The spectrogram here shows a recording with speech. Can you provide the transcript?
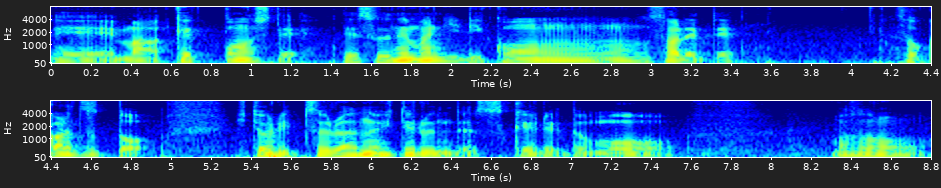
えーまあ結婚して、で、数年前に離婚されて、そこからずっと一人貫いてるんですけれども、まあその、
